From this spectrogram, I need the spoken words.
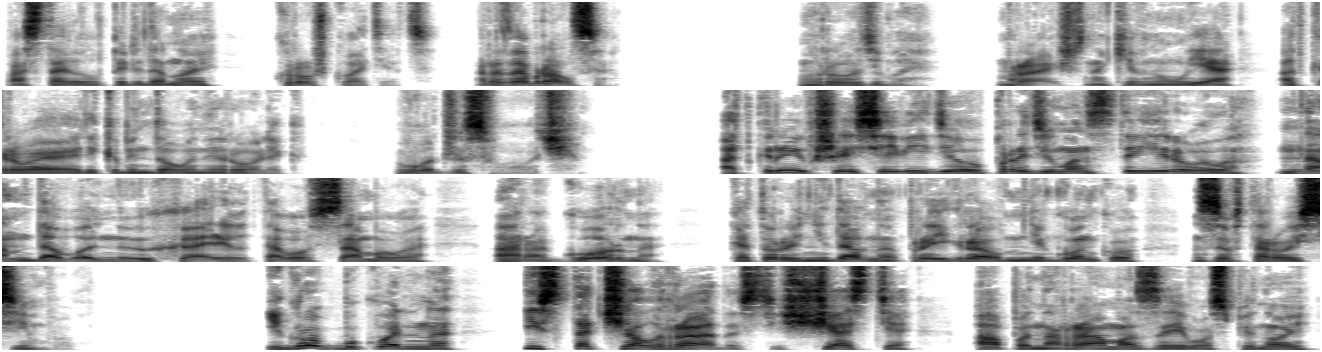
Поставил передо мной кружку отец. Разобрался? Вроде бы. Мрачно кивнул я, открывая рекомендованный ролик. Вот же сволочь. Открывшееся видео продемонстрировало нам довольную харю того самого Арагорна, который недавно проиграл мне гонку за второй символ. Игрок буквально источал радость и счастье, а панорама за его спиной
